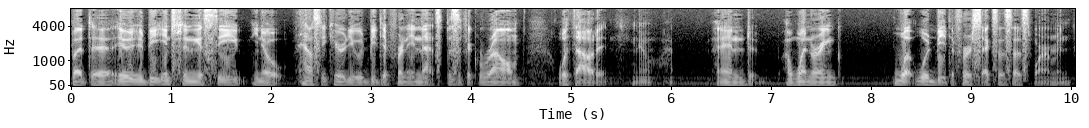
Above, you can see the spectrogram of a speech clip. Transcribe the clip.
but uh, it would be interesting to see, you know, how security would be different in that specific realm without it, you know. And I'm wondering what would be the first XSS worm, and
